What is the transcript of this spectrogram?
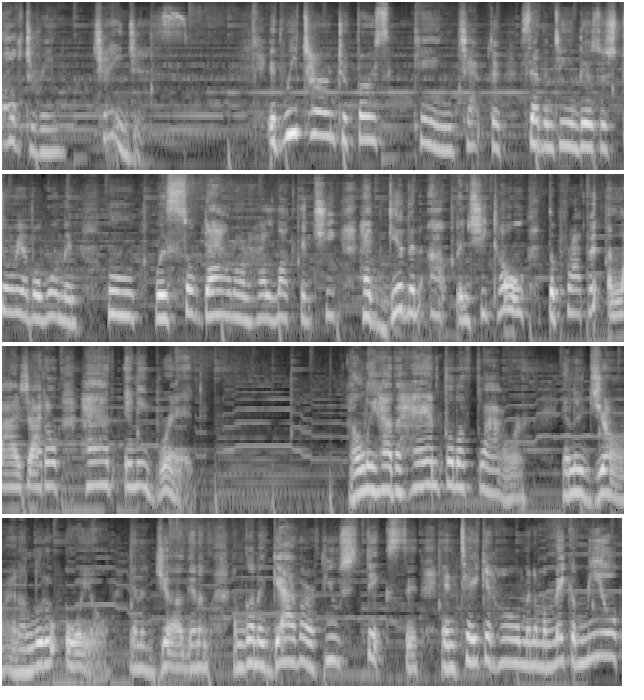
altering changes. If we turn to 1 King chapter 17, there's a story of a woman who was so down on her luck that she had given up and she told the prophet Elijah, I don't have any bread. I only have a handful of flour in a jar and a little oil in a jug. And I'm, I'm going to gather a few sticks and, and take it home and I'm going to make a meal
